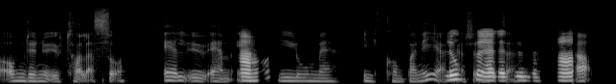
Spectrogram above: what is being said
Om det nu uttalas så. L-U-M-E, Lume i Compania. Lume eller Lume. Ja. ja.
